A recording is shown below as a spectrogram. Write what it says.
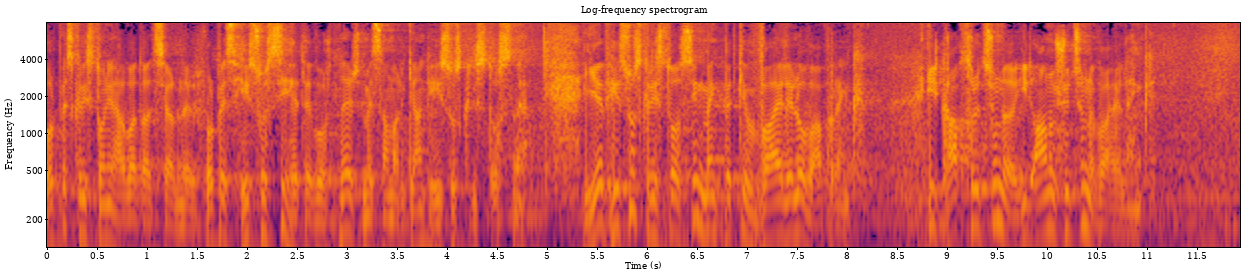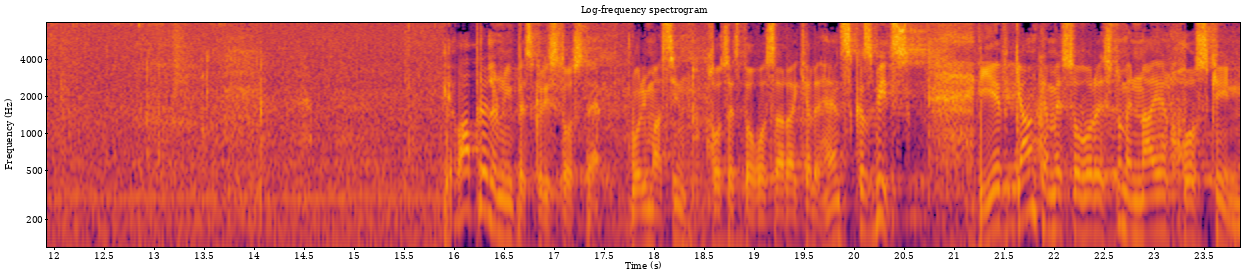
որպես քրիստոնյա հավատացյալներ, որպես Հիսուսի հետևորդներ, մեզ համար կյանքը Հիսուս Քրիստոսն է։ Եվ Հիսուս Քրիստոսին մենք պետք է վայելելով ապրենք իր քաղցրությունը, իր անուշությունը վայելենք։ Եվ ապրելը նույնպես Քրիստոսն է, որի մասին խոսեց Պողոս Արաքյալը հենց սկզբից։ Եվ կյանքը մեզ սովորեցնում է նայել խոսքին,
